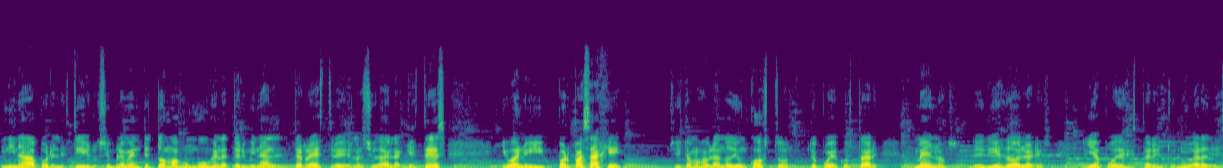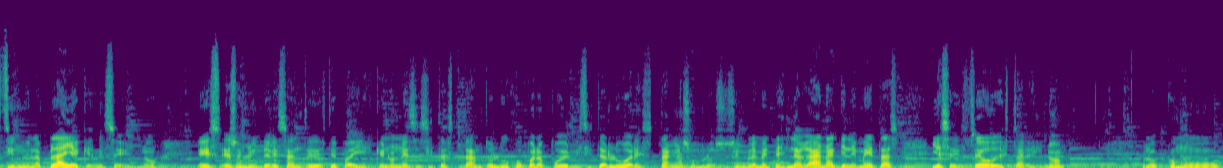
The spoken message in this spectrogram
ni nada por el estilo. Simplemente tomas un bus en la terminal terrestre de la ciudad en la que estés. Y bueno, y por pasaje, si estamos hablando de un costo, te puede costar menos de 10 dólares y ya puedes estar en tu lugar de destino, en la playa que desees, ¿no? Es, eso es lo interesante de este país, que no necesitas tanto lujo para poder visitar lugares tan asombrosos. Simplemente es la gana que le metas y ese deseo de estar ahí, ¿no? Bueno, como,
